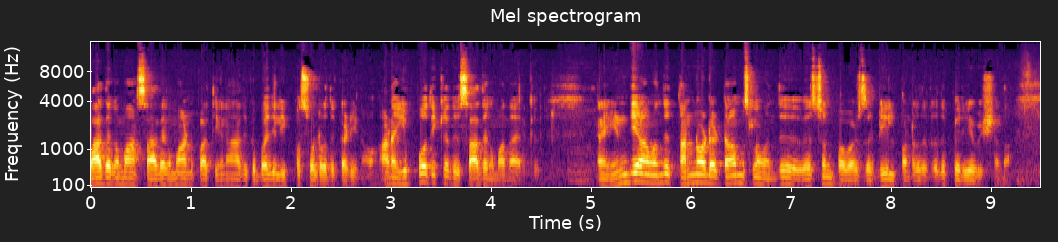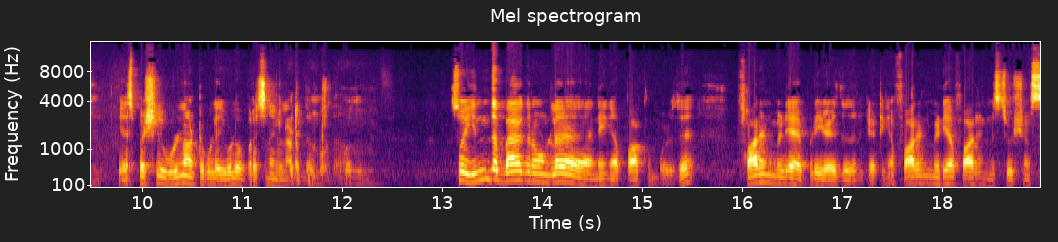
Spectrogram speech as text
பாதகமா சாதகமான்னு பார்த்தீங்கன்னா அதுக்கு பதில் இப்போ சொல்கிறது கடினம். ஆனால் இப்போதைக்கு அது சாதகமாக தான் இருக்குது ஏன்னா இந்தியா வந்து தன்னோட டேர்ம்ஸில் வந்து வெஸ்டர்ன் பவர்ஸை டீல் பண்ணுறதுன்றது பெரிய விஷயம் தான். எஸ்பெஷலி உள்நாட்டுக்குள்ளே இவ்வளோ பிரச்சனைகள் நடந்தது போது. ஸோ இந்த பேக்ரவுண்டில் நீங்கள் பார்க்கும்பொழுது ஃபாரின் மீடியா எப்படி எழுதுதுன்னு கேட்டிங்க. ஃபாரின் மீடியா ஃபாரின் இன்ஸ்டிடியூஷன்ஸ்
